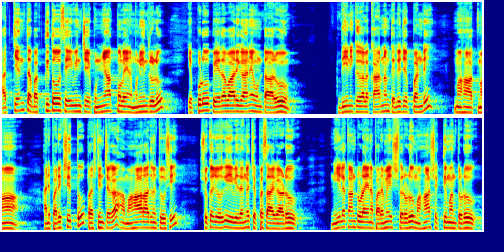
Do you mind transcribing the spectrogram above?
అత్యంత భక్తితో సేవించే పుణ్యాత్ములైన మునీంద్రులు ఎప్పుడూ పేదవారిగానే ఉంటారు. దీనికి గల కారణం తెలియజెప్పండి మహాత్మా అని పరీక్షిత్తు ప్రశ్నించగా ఆ మహారాజును చూసి శుకయోగి ఈ విధంగా చెప్పసాగాడు. నీలకంఠుడైన పరమేశ్వరుడు మహాశక్తిమంతుడు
